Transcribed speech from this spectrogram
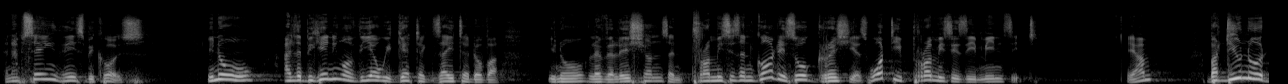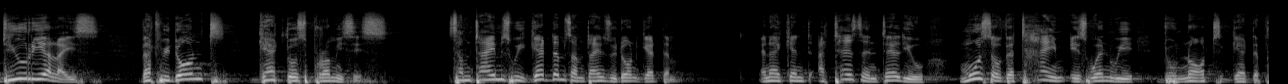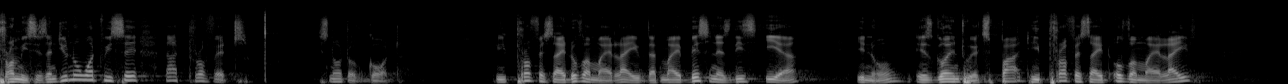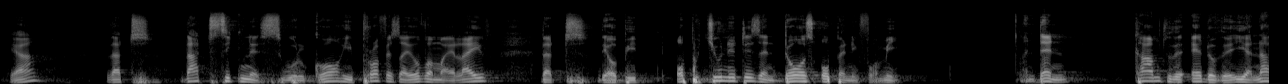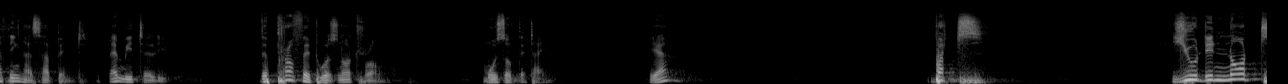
And I'm saying this because, you know, at the beginning of the year, we get excited over, you know, revelations and promises, and God is so gracious. What He promises, He means it. Yeah? But do you know, do you realize that we don't get those promises? Sometimes we get them, sometimes we don't get them. And I can attest and tell you, most of the time is when we do not get the promises. And you know what we say? That prophet is not of God. He prophesied over my life that my business this year, you know, is going to expand. He prophesied over my life, yeah, that that sickness will go. He prophesied over my life that there will be opportunities and doors opening for me. And then come to the end of the year, nothing has happened. Let me tell you, the prophet was not wrong most of the time. Yeah? But you did not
